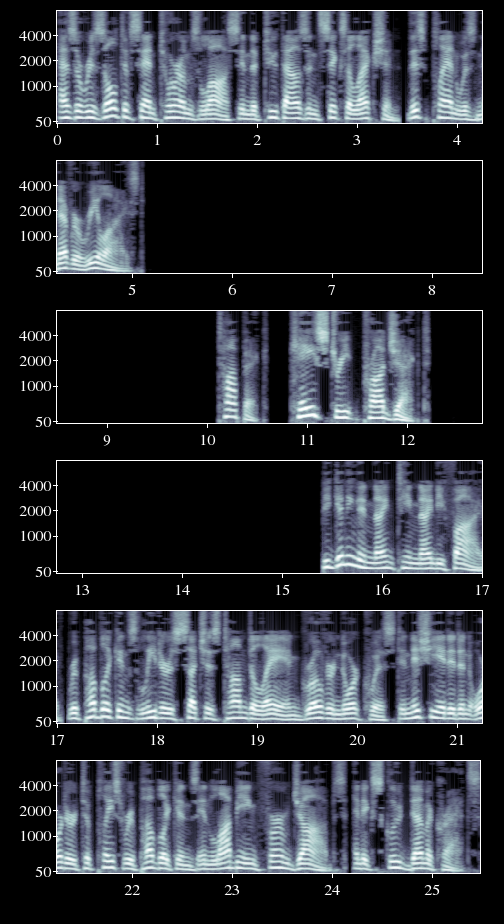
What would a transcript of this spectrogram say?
As a result of Santorum's loss in the 2006 election, this plan was never realized. K Street Project Beginning in 1995, Republicans leaders such as Tom DeLay and Grover Norquist initiated an order to place Republicans in lobbying firm jobs, and exclude Democrats.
